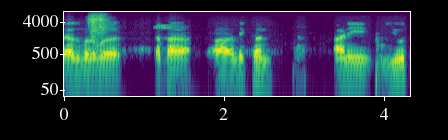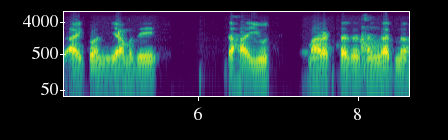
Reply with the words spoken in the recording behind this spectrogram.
त्याचबरोबर कथा लेखन आणि युथ आयकॉन यामध्ये दहा युथ महाराष्ट्राच्या संघातनं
